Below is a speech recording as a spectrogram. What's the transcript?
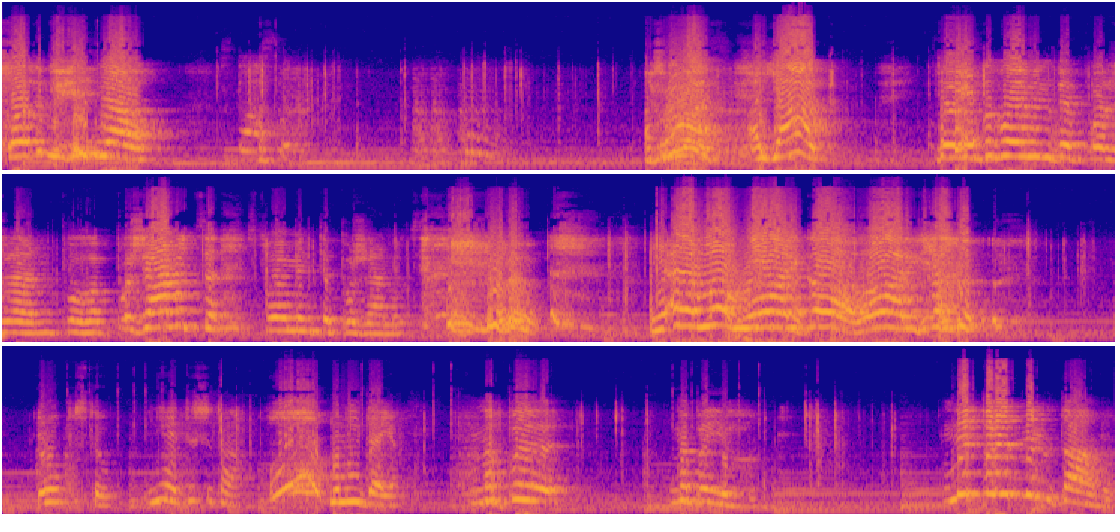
Хто тобі підняв? Стаса. А що? А як? Бо з тобою мінти пожен, пога- поженуться, з тобою мінти поженуться. Ні, е, ні. Горько, горько. Я його пустив. Ні, йди сюди. О, в мене ідея. Напи... Набий його. Не перед мінтами.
